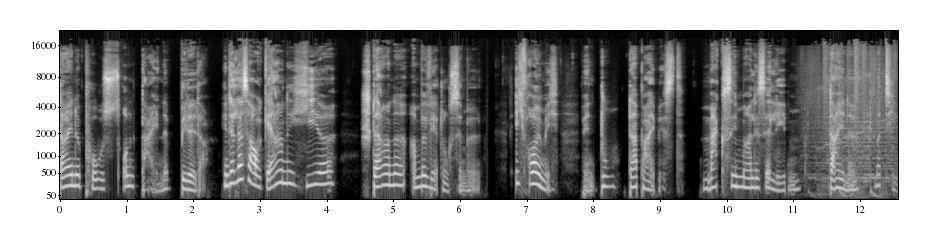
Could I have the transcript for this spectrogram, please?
deine Posts und deine Bilder. Hinterlasse auch gerne hier Sterne am Bewertungshimmel. Ich freue mich, wenn du dabei bist. Maximales Erleben, deine Martina.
